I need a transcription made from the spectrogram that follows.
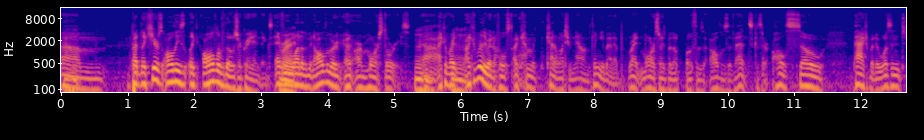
Um, but like here's all these like all of those are great endings. Every Right. Mm-hmm. one of them and all of them are, are more stories. Uh, I could write. I could really write a whole. st- I kind of want to now. I'm thinking about it. But write more stories about both those all those events because they're all so packed. But it wasn't.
